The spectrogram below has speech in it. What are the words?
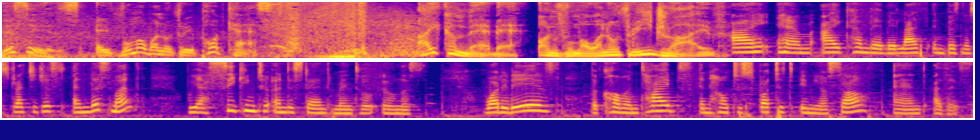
This is a Vuma 103 podcast. Ica Mbebe on Vuma 103 Drive. I am Ica Mbebe, life and business strategist, and this month we are seeking to understand mental illness, what it is, the common types, and how to spot it in yourself and others.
